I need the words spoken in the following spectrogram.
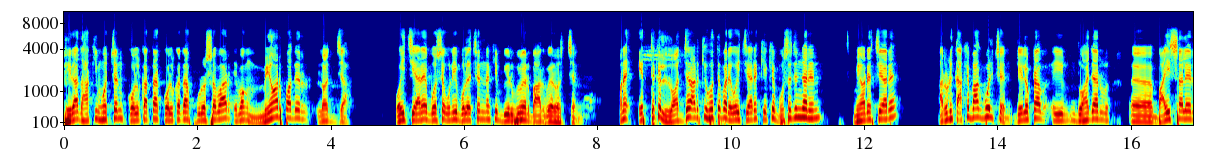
ফিরাদ হাকিম হচ্ছেন কলকাতা কলকাতা পুরসভার এবং মেয়র পদের লজ্জা। ওই চেয়ারে বসে উনি বলেছেন নাকি বীরভূমের বাঘ বের হচ্ছেন। মানে এর থেকে লজ্জার আর কি হতে পারে? ওই চেয়ারে কে কে বসেছেন জানেন? মেয়রের চেয়ারে আর উনি কাকে বাঘ বলছেন? যে লোকটা এই দু বাইশ সালের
